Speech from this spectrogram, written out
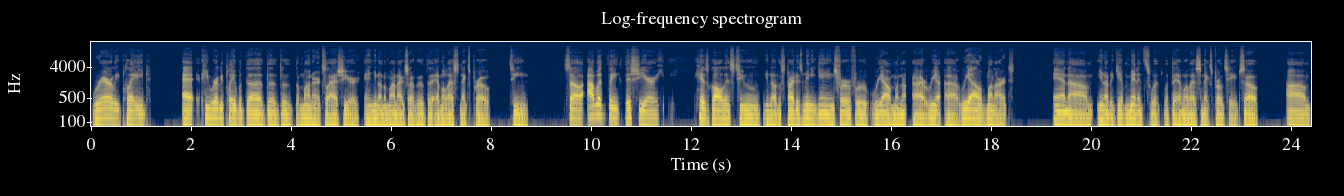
rarely played at he rarely played with the the the, the Monarchs last year, and you know the Monarchs are the, the MLS Next Pro team. So I would think this year his goal is to you know to start as many games for for Real Mon- uh, Real uh, Real Monarchs, and um, you know to give minutes with with the MLS Next Pro team. So, um,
